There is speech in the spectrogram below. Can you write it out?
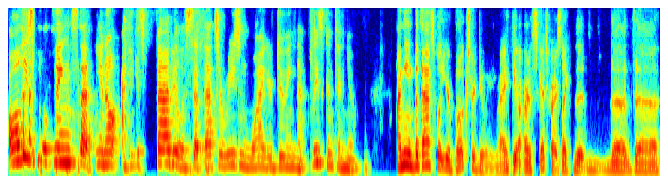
All these little things that you know i think it's fabulous that that's a reason why you're doing that. Please continue. I mean but that's what your books are doing right? The art of sketch cards like the the the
